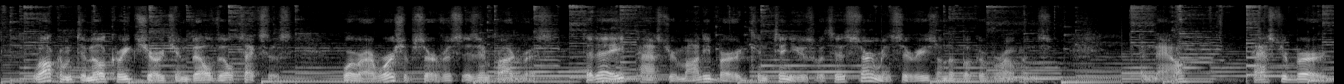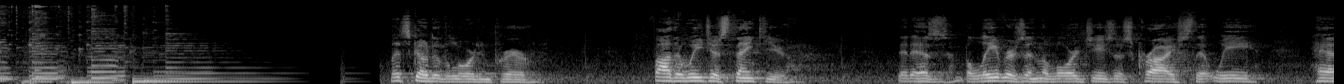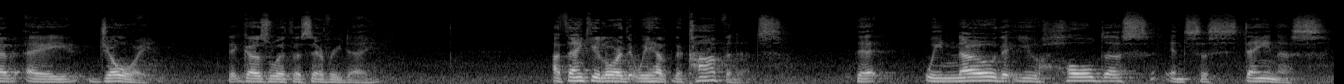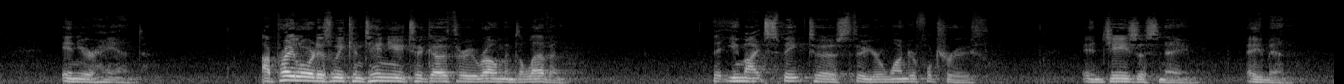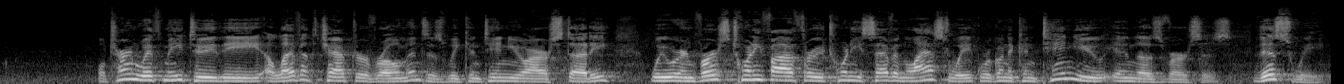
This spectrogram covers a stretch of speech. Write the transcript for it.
Welcome to Mill Creek Church in Bellville, Texas, where our worship service is in progress. Today, Pastor Monty Bird continues with his sermon series on the book of Romans. And now, Pastor Bird. Let's go to the Lord in prayer. Father, we just thank you that as believers in the Lord Jesus Christ that we have a joy that goes with us every day. I thank you, Lord, that we have the confidence that we know that you hold us and sustain us in your hand. I pray, Lord, as we continue to go through Romans 11, that you might speak to us through your wonderful truth. In Jesus' name, amen. Well, turn with me to the 11th chapter of Romans as we continue our study. We were in verse 25 through 27 last week. We're going to continue in those verses this week.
